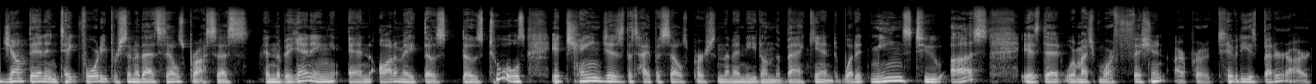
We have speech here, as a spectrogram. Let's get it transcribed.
jump in and take 40% of that sales process in the beginning and automate those those tools, it changes the type of salesperson that I need on the back end. What it means to us is that we're much more efficient, our productivity is better, our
